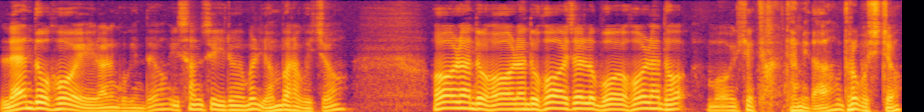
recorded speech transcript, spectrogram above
Land Ahoy라는 곡인데요. 이 선수의 이름을 연발하고 있죠. 홀란드 홀란드 호이 젤로 뭐 홀란드 뭐 이렇게 됩니다. 들어보시죠.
